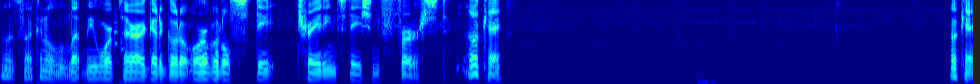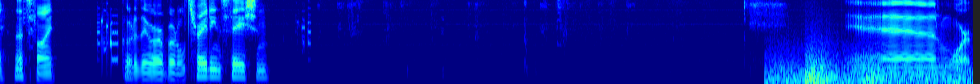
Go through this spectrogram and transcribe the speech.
well, it's not going to let me warp there. I got to go to orbital state trading station first. Okay. Okay, that's fine. Go to the orbital trading station. And warp.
